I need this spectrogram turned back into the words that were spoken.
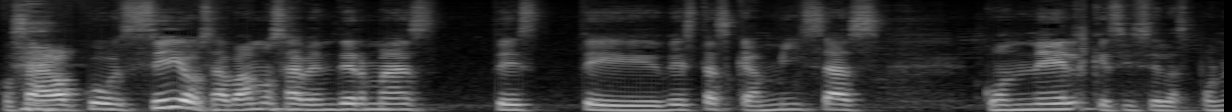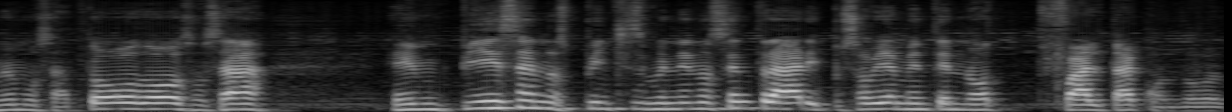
o sea, sí, o sea, vamos a vender más de, este, de estas camisas con él que si se las ponemos a todos. O sea, empiezan los pinches venenos a entrar y pues obviamente no falta cuando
